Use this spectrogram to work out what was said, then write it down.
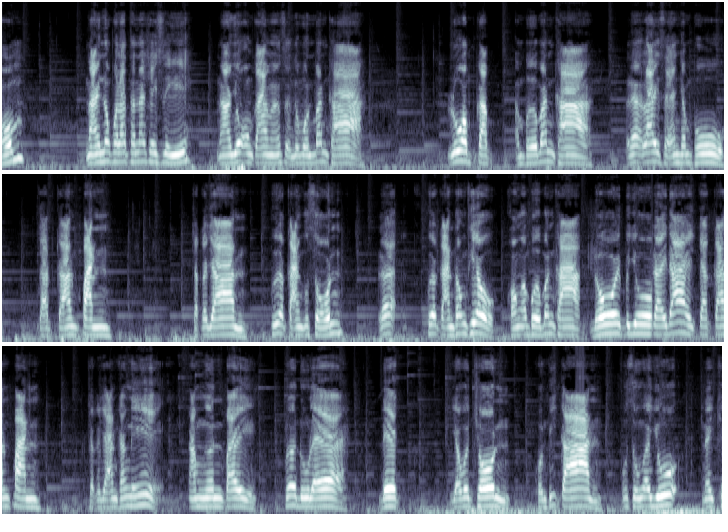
ผม นายนพรัตนชัยศรีนายกองค์การบริหาส่วนตำบลบ้านคา ร่วมกับอำเภอบ้านคา และไร่แสงชมพู จัดการปั่นจักรยานเพื่อการกุศล และเพื่อการท่องเที่ยวของอำเภอบ้านคา โดยประโยชน์รายได้จากการปั่นจักรยานครั้งนี้นำเงินไปเพื่อดูแลเด็ก เยาวชน คนพิการ ผู้สูงอายุในเข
